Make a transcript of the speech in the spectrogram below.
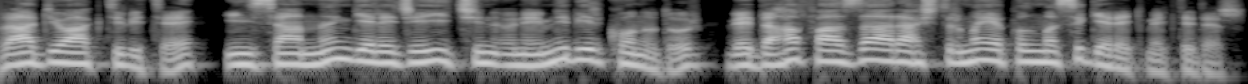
Radyoaktivite, insanlığın geleceği için önemli bir konudur ve daha fazla araştırma yapılması gerekmektedir.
